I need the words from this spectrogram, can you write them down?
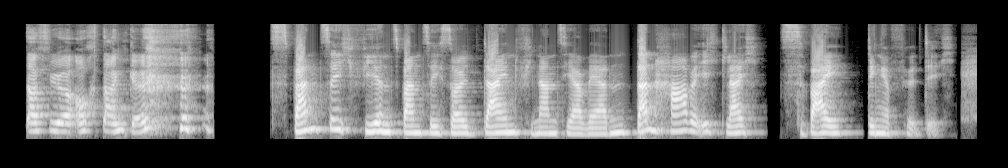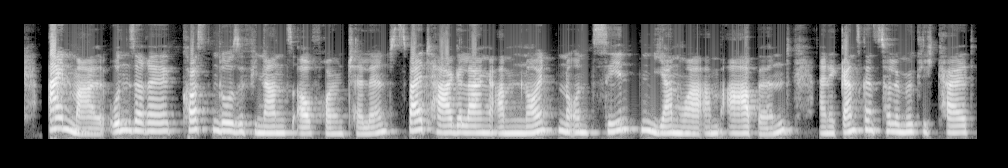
dafür auch danke. 2024 soll dein Finanzjahr werden. Dann habe ich gleich zwei Dinge für dich. Einmal unsere kostenlose Finanzaufräum-Challenge, zwei Tage lang am 9. und 10. Januar am Abend. Eine ganz, ganz tolle Möglichkeit,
